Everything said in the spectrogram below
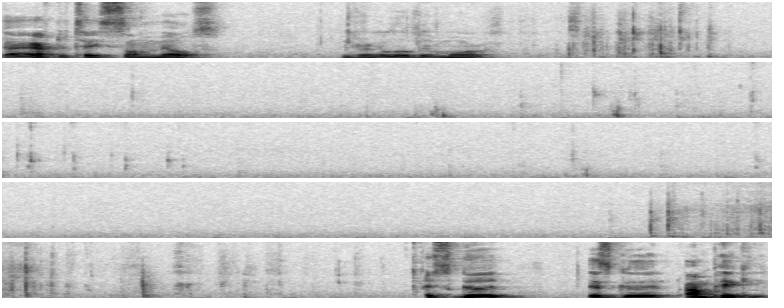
That aftertaste is something else. Drink a little bit more. It's good. It's good. I'm picky.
